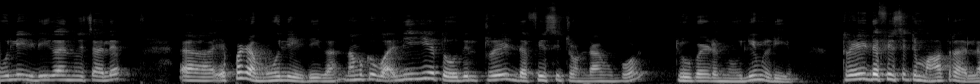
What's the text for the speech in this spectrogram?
മൂല്യം ഇടിയുക എന്ന് വെച്ചാൽ എപ്പോഴാണ് മൂല്യം ഇടിയുക? നമുക്ക് വലിയ തോതിൽ ട്രേഡ് ഡെഫിസിറ്റ് ഉണ്ടാകുമ്പോൾ രൂപയുടെ മൂല്യം ഇടിയും. ട്രേഡ് ഡെഫിസിറ്റ് മാത്രമല്ല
